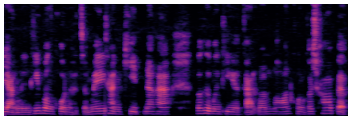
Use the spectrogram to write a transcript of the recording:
อย่างหนึ่งที่บางคนอาจจะไม่ทันคิดนะคะ ก็คือบางทีอากาศร้อนๆ คนก็ชอบแบบ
